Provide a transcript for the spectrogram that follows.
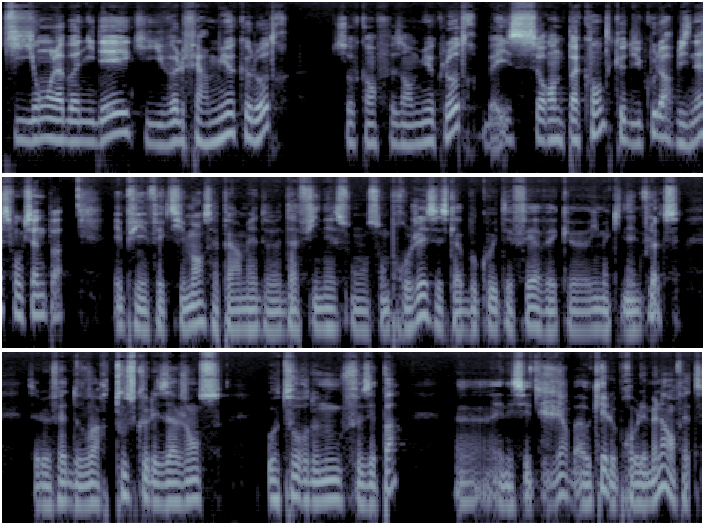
Qui ont la bonne idée, qui veulent faire mieux que l'autre. Sauf qu'en faisant mieux que l'autre, bah, ils se rendent pas compte que du coup leur business fonctionne pas. Et puis effectivement, ça permet d'affiner son, son projet. C'est ce qui a beaucoup été fait avec euh, Imakina Influx. C'est le fait de voir tout ce que les agences autour de nous faisaient pas euh, et d'essayer de se dire, bah ok, le problème est là en fait.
